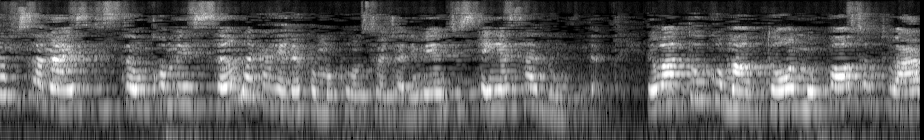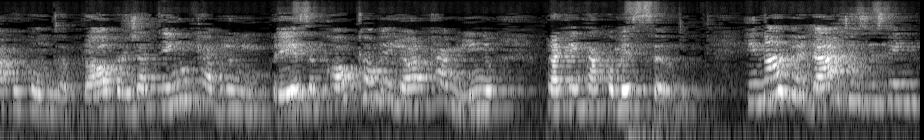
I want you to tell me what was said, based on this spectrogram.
profissionais que estão começando a carreira como consultor de alimentos têm essa dúvida. Eu atuo como autônomo, posso atuar por conta própria, já tenho que abrir uma empresa, qual que é o melhor caminho para quem está começando? E na verdade existem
